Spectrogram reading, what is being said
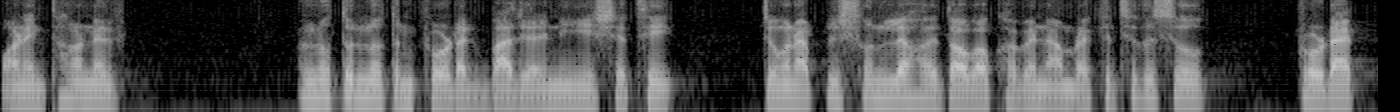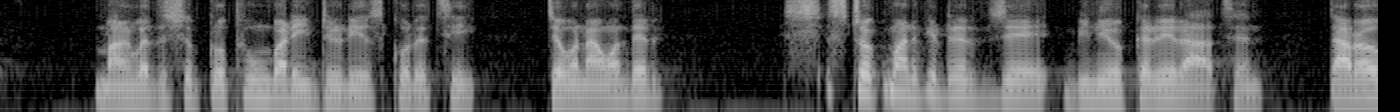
অনেক ধরনের নতুন নতুন প্রোডাক্ট বাজারে নিয়ে এসেছি। যেমন আপনি শুনলে হয়তো অবাক হবেন, আমরা কিছু কিছু প্রোডাক্ট বাংলাদেশে প্রথমবার ইন্ট্রোডিউস করেছি। যেমন আমাদের স্টক মার্কেটের যে বিনিয়োগকারীরা আছেন, তারাও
